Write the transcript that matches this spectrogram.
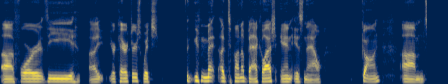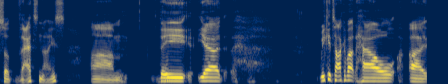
uh, for the uh, your characters, which met a ton of backlash and is now gone. Um, so that's nice. Um, they yeah we could talk about how uh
